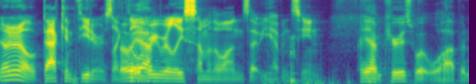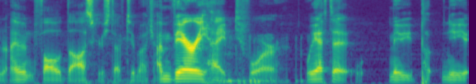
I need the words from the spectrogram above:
No, no, no, back in theaters. Like Oh, they'll yeah. re-release some of the ones that you haven't seen. Yeah, I'm curious what will happen. I haven't followed the Oscar stuff too much. I'm very hyped for. We have to maybe put New Year,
